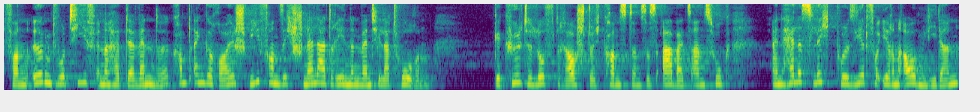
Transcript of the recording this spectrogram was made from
Von irgendwo tief innerhalb der Wände kommt ein Geräusch wie von sich schneller drehenden Ventilatoren. Gekühlte Luft rauscht durch Constances Arbeitsanzug, ein helles Licht pulsiert vor ihren Augenlidern,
